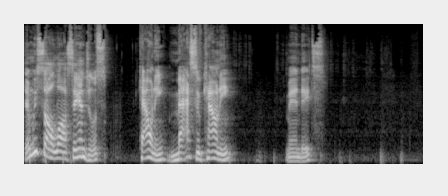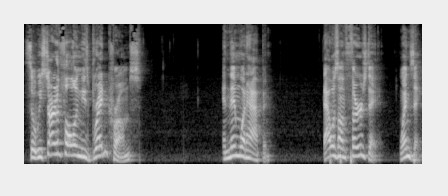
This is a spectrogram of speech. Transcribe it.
Then we saw Los Angeles county, massive county mandates. So we started following these breadcrumbs. And then what happened? That was on Thursday, Wednesday.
